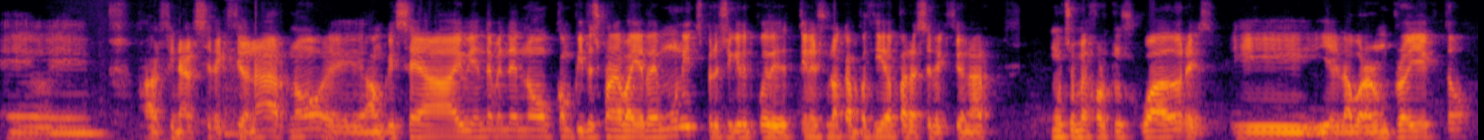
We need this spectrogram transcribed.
eh, al final seleccionar, ¿no? Eh, aunque sea, evidentemente no compites con el Bayern de Múnich, pero sí que puedes, tienes una capacidad para seleccionar mucho mejor tus jugadores y, y elaborar un proyecto,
